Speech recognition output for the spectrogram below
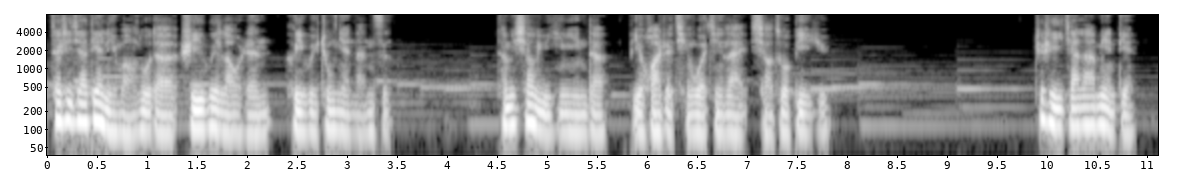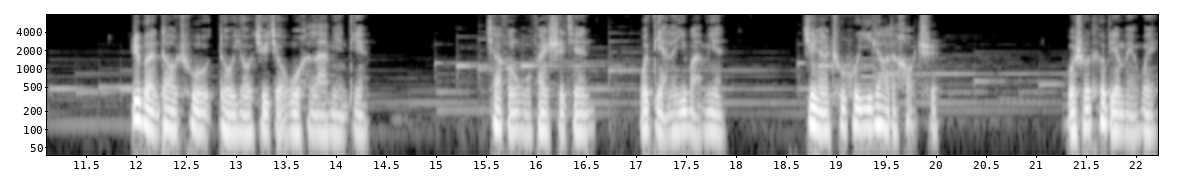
在这家店里忙碌的是一位老人和一位中年男子，他们笑语盈盈地比划着请我进来小坐避雨。这是一家拉面店，日本到处都有居酒屋和拉面店。恰逢午饭时间，我点了一碗面，竟然出乎意料的好吃。我说特别美味，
